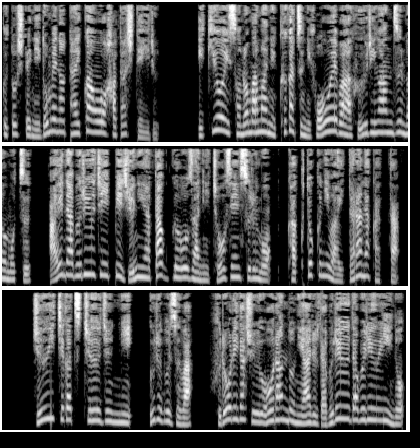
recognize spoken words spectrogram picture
グとして二度目の戴冠を果たしている。勢いそのままに9月にフォーエバーフーリガンズの持つ IWGP ジュニアタッグ王座に挑戦するも獲得には至らなかった。11月中旬にウルブズはフロリダ州オーランドにある WWE の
